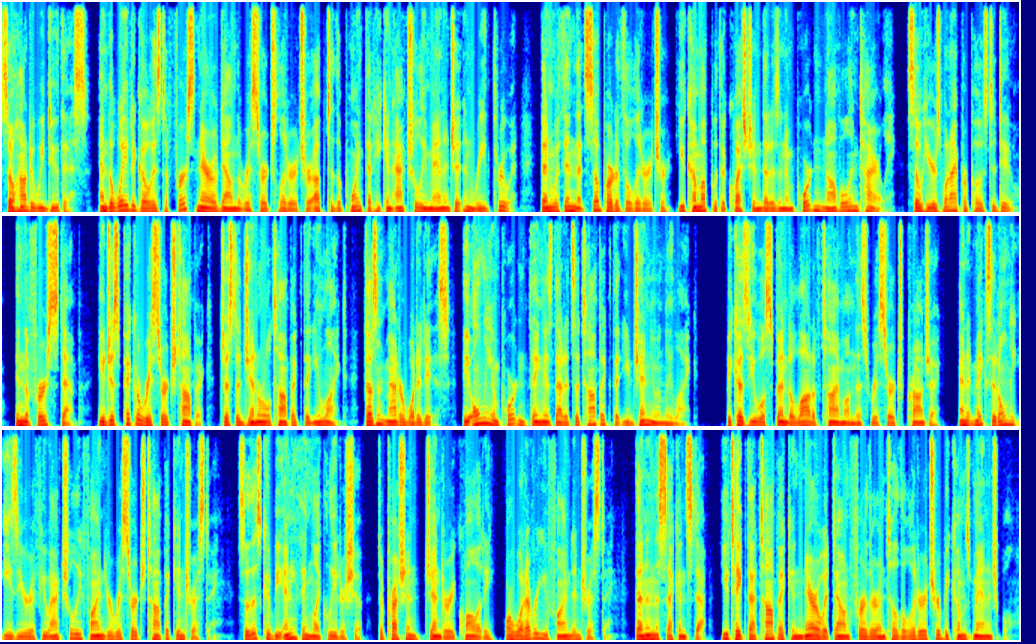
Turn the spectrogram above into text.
So, how do we do this? And the way to go is to first narrow down the research literature up to the point that he can actually manage it and read through it. Then, within that subpart of the literature, you come up with a question that is an important novel entirely. So, here's what I propose to do. In the first step, you just pick a research topic, just a general topic that you like. Doesn't matter what it is. The only important thing is that it's a topic that you genuinely like. Because you will spend a lot of time on this research project, and it makes it only easier if you actually find your research topic interesting. So, this could be anything like leadership, depression, gender equality, or whatever you find interesting. Then, in the second step, you take that topic and narrow it down further until the literature becomes manageable.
